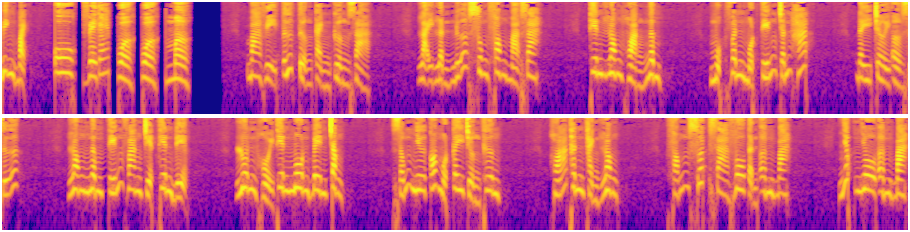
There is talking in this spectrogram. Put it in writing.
minh bạch, u v g q q m. Ba vị tứ tượng cảnh cường giả, lại lần nữa sung phong mà ra, thiên long hoàng ngâm, mục vân một tiếng c h ấ n hát, đầy trời ở giữa, long ngâm tiếng vang triệt thiên địa, luôn hồi thiên môn bên trong, giống như có một cây trường thương, hóa thân thành long, phóng xuất ra vô tận âm ba, nhấp nhô âm ba,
